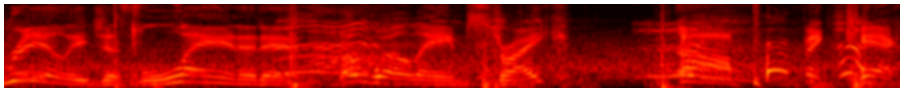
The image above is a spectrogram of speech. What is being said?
Really just laying it in. A well-aimed strike. Oh, perfect kick.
